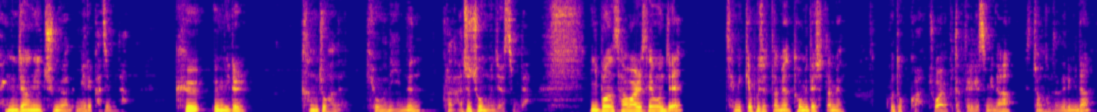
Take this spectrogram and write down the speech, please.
굉장히 중요한 의미를 가집니다. 그 의미를 강조하는 교훈이 있는 그런 아주 좋은 문제였습니다. 이번 4월 세 문제 재밌게 보셨다면 도움이 되셨다면 구독과 좋아요 부탁드리겠습니다. 시청 감사드립니다.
